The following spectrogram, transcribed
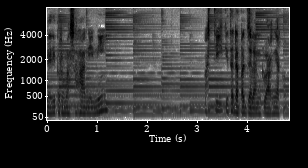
dari permasalahan ini pasti kita dapat jalan keluarnya kok.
